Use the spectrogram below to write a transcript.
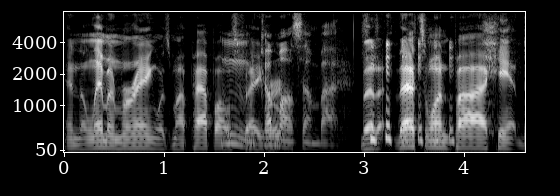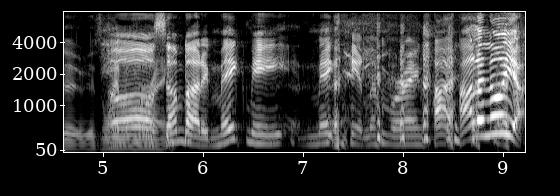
and the lemon meringue was my papa's mm, favorite. Come on, somebody! But uh, that's one pie I can't do is lemon meringue. oh, meringue. somebody make me make me a lemon meringue pie! Hallelujah!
